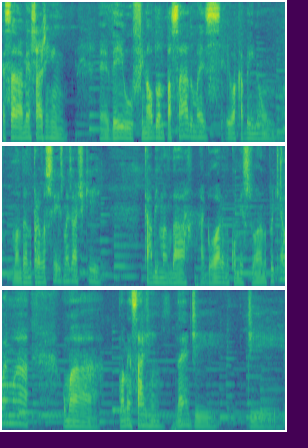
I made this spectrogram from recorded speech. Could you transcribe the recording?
Essa mensagem é, veio final do ano passado, mas eu acabei não mandando para vocês, mas eu acho que cabe mandar agora no começo do ano, porque ela é uma uma, uma mensagem, né, de de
